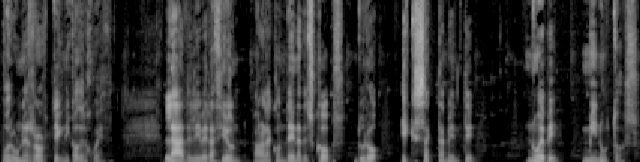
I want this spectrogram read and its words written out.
por un error técnico del juez. La deliberación para la condena de Scopes duró exactamente nueve minutos.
